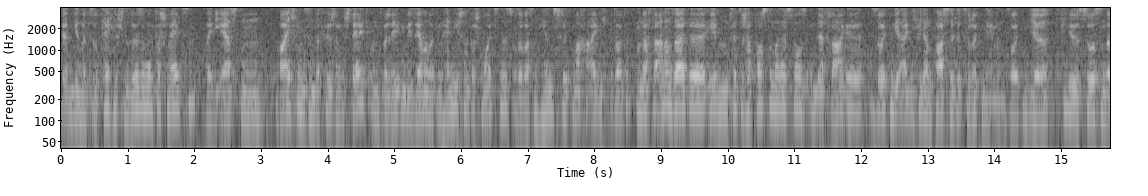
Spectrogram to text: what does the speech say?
werden wir mit so technischen Lösungen verschmelzen, weil die ersten Weichen sind dafür schon gestellt und überlegen, wie sehr man mit dem Handy schon verschmolzen ist oder was ein Hirnschrittmacher eigentlich bedeutet. Und auf der anderen Seite eben kritischer Posthumanismus in der Frage, sollten wir eigentlich wieder ein paar Schritte zurücknehmen? Sollten wir viele Ressourcen da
